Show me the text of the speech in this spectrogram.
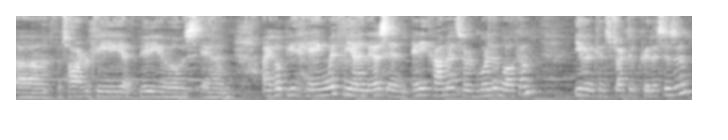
uh, photography and videos and I hope you hang with me on this and any comments are more than welcome, even constructive criticism.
